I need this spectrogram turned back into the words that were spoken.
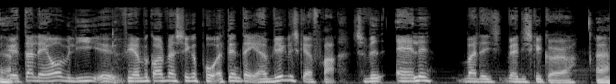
Ja. Øh, der laver vi lige, øh, for jeg vil godt være sikker på, at den dag, jeg virkelig skal herfra, så ved alle, hvad, det, hvad de skal gøre. Ja.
